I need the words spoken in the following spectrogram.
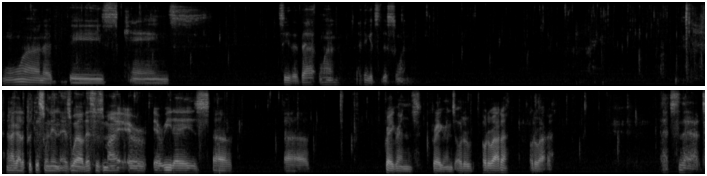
one of these canes. It's either that one, I think it's this one. And I got to put this one in as well. This is my er- Aerides uh, uh, fragrance, fragrance, odor, odorata, odorata. That's that.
